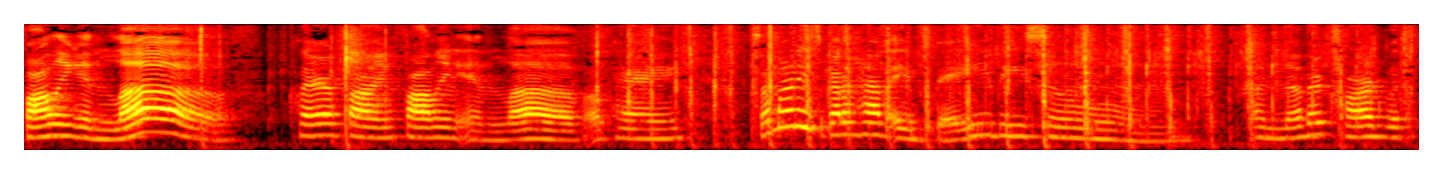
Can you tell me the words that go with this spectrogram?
Falling in love. Clarifying falling in love, okay? Somebody's gonna have a baby soon. Another card with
